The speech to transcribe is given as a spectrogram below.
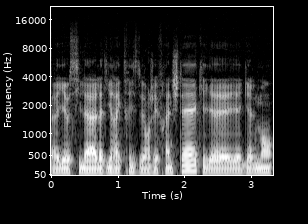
Euh, il y a aussi la, directrice de Angers French Tech. Il y, a, il y a également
